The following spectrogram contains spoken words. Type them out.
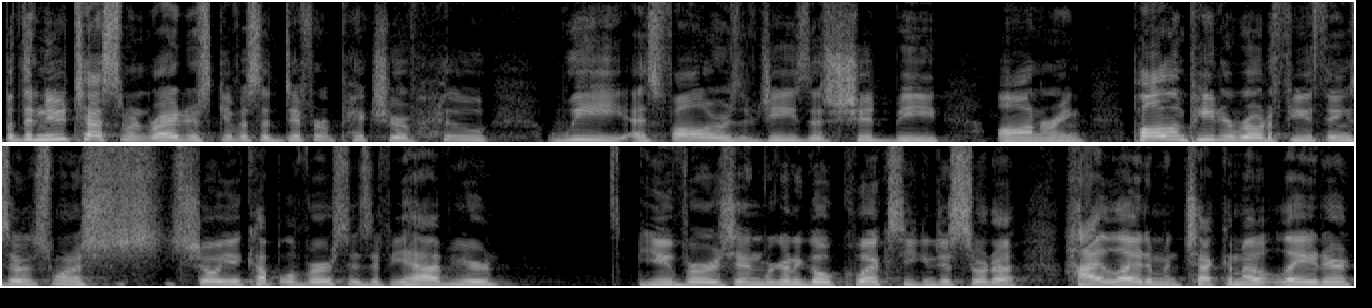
But the New Testament writers give us a different picture of who we, as followers of Jesus, should be honoring. Paul and Peter wrote a few things. I just want to sh- show you a couple of verses. If you have your YouVersion, we're going to go quick so you can just sort of highlight them and check them out later.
